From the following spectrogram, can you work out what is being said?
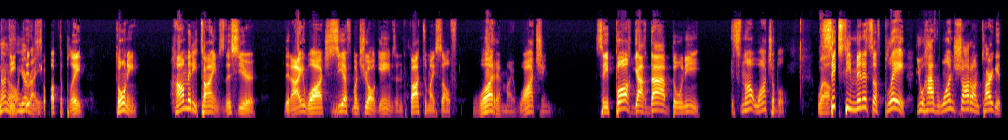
No, They no, you're didn't right. Show up to play. Tony, how many times this year did I watch CF Montreal games and thought to myself, what am I watching? C'est pas regardable, Tony. It's not watchable. Well, 60 minutes of play. You have one shot on target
